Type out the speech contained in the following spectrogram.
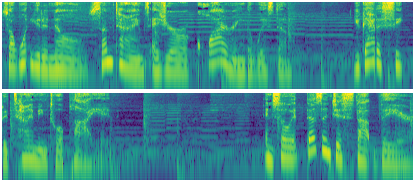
So I want you to know sometimes as you're acquiring the wisdom, you got to seek the timing to apply it. And so it doesn't just stop there.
